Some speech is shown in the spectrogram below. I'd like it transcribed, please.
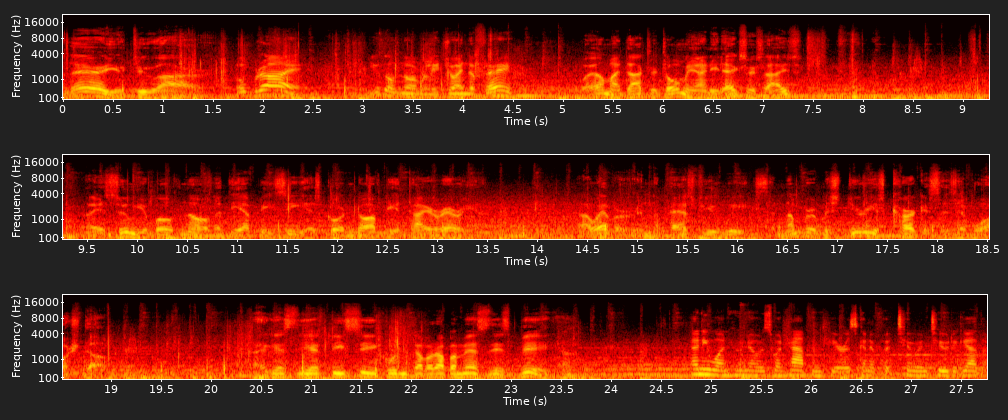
Ah, there you two are. O'Brien, you don't normally join the fray. Well, my doctor told me I need exercise. I assume you both know that the FBC has cordoned off the entire area. However, in the past few weeks, a number of mysterious carcasses have washed up. I guess the FBC couldn't cover up a mess this big, huh? Anyone who knows what happened here is gonna put two and two together.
